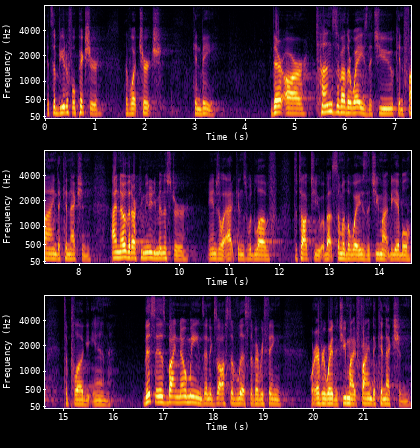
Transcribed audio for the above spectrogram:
It's a beautiful picture of what church can be. There are tons of other ways that you can find a connection. I know that our community minister, Angela Atkins, would love to talk to you about some of the ways that you might be able to plug in. This is by no means an exhaustive list of everything or every way that you might find a connection.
